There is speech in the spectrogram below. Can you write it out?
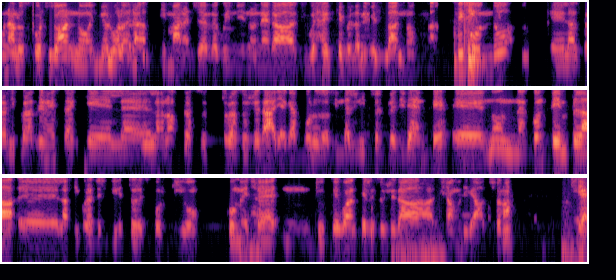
Una, lo scorso anno il mio ruolo era team manager, quindi non era sicuramente quello di quest'anno. Secondo, sì. eh, l'altra piccola premessa è che le, la nostra struttura societaria, che ha voluto sin dall'inizio il presidente, eh, non contempla eh, la figura del direttore sportivo, come c'è in tutte quante le società diciamo, di calcio, no? C'è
